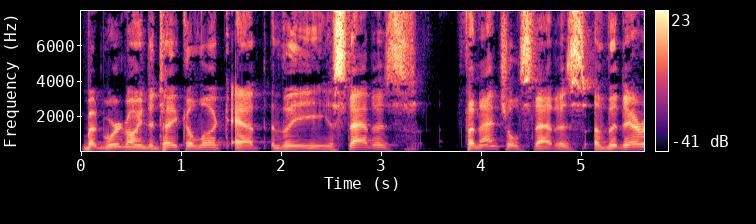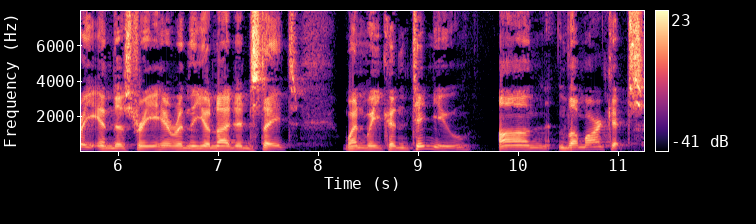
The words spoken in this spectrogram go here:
but we're going to take a look at the status, financial status of the dairy industry here in the United States when we continue on the markets.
